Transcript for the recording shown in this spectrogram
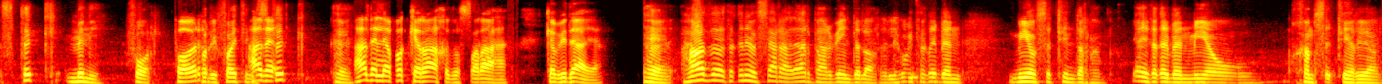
stick mini four. four؟ هوري fighting هذا- stick. إيه. هذا اللي أفكر آخذه الصراحة كبداية. إيه. هذا تقريبا سعره على 44 دولار اللي هو تقريبا 160 درهم. يعني تقريبا 165 ريال.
